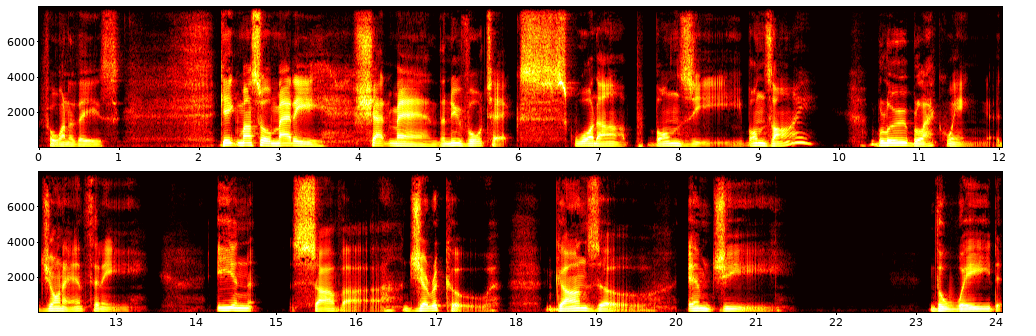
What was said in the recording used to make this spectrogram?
for one of these. Geek Muscle, Maddie, Shatman, The New Vortex, Squad Up, Bonzi, Bonsai, Blue Blackwing, John Anthony, Ian Sava, Jericho, Gonzo, MG, The Wade.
